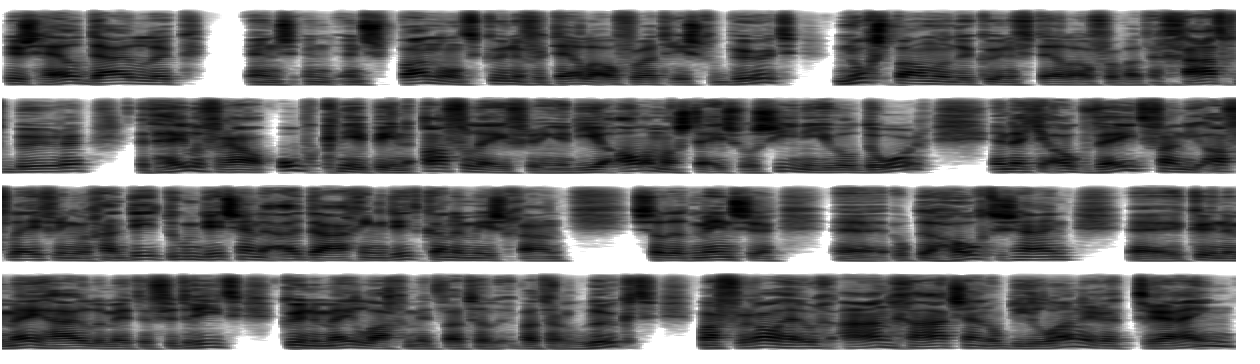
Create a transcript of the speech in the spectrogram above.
Dus heel duidelijk een, spannend kunnen vertellen over wat er is gebeurd. Nog spannender kunnen vertellen over wat er gaat gebeuren. Het hele verhaal opknippen in afleveringen die je allemaal steeds wil zien en je wil door. En dat je ook weet van die afleveringen, we gaan dit doen, dit zijn de uitdagingen, dit kan er misgaan. Zodat mensen eh, op de hoogte zijn, eh, kunnen meehuilen met de verdriet, kunnen meelachen met wat er, wat er lukt. Maar vooral heel erg aangehaakt zijn op die langere trein.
